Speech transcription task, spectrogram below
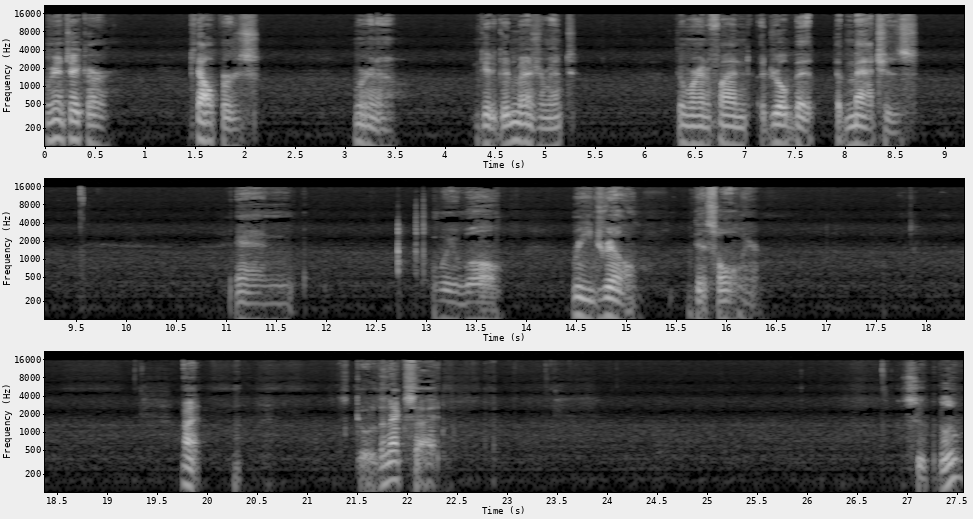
We're going to take our calipers, we're going to get a good measurement, then we're going to find a drill bit that matches, and we will re-drill this hole here. Alright, let's go to the next side. super glue.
